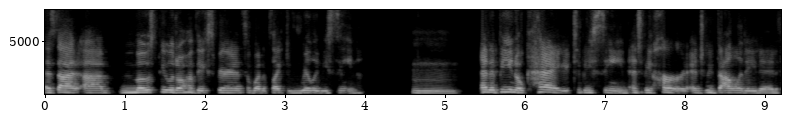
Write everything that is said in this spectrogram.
is that um, most people don't have the experience of what it's like to really be seen. Mm. And it being okay to be seen and to be heard and to be validated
